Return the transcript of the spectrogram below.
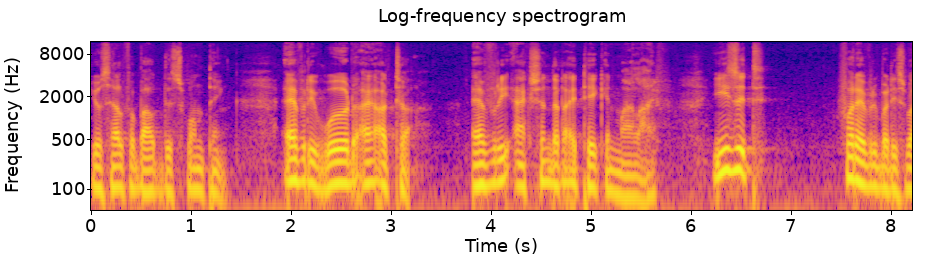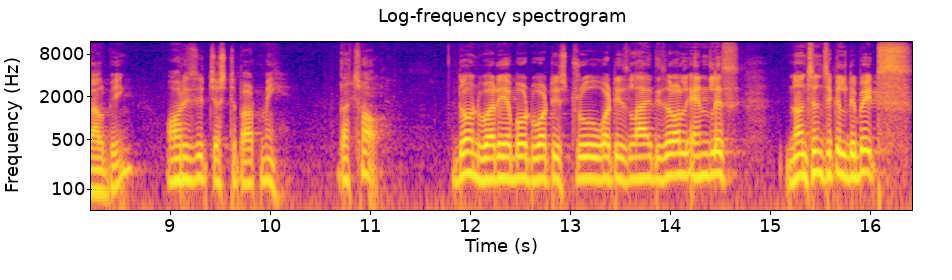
yourself about this one thing. Every word I utter, every action that I take in my life Is it for everybody's well-being or is it just about me? That's all. Don't worry about what is true, what is lie, these are all endless nonsensical debates.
